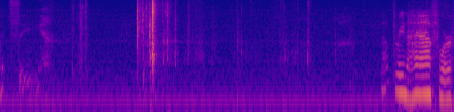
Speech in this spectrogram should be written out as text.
Let's see. About three and a half or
